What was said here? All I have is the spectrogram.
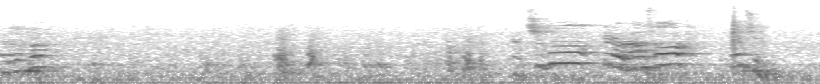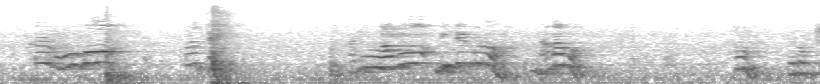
다시 한 번. 자, 치고 일어나서 펜신 끌고 오고 프로텍 가지고 가고 밑에 무릎 나가고 손 이렇게.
